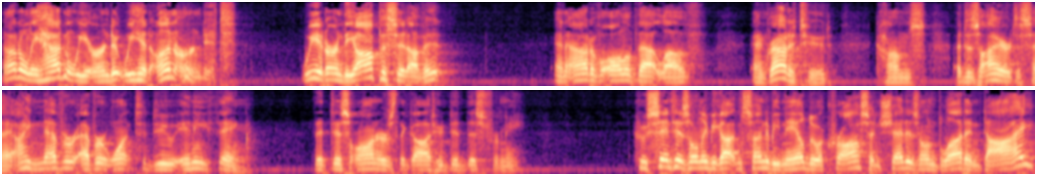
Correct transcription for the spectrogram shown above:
not only hadn't we earned it, we had unearned it. We had earned the opposite of it. And out of all of that love and gratitude comes a desire to say, I never ever want to do anything that dishonors the God who did this for me, who sent his only begotten Son to be nailed to a cross and shed his own blood and die.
